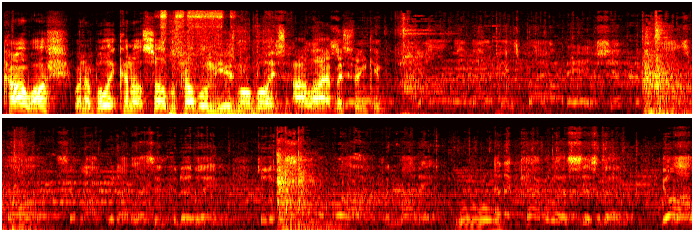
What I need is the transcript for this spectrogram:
car wash. When a bullet cannot solve a problem, use more bullets. I like this thinking. Americans' priorities shift from passports and awkward adolescent canoodling to the pursuit of work and money. Whoa. In a capitalist system, you're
